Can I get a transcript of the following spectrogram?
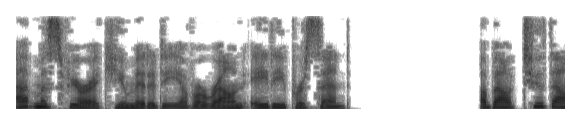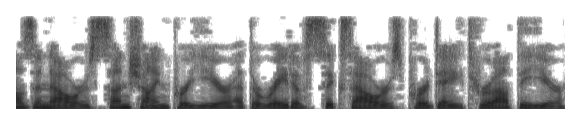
Atmospheric humidity of around 80%. About 2,000 hours sunshine per year at the rate of 6 hours per day throughout the year.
